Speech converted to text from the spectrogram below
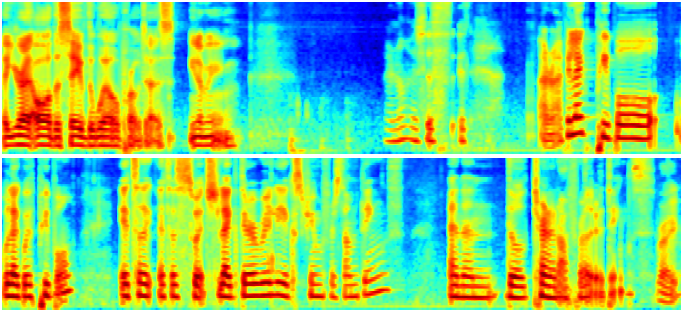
like you're at all the Save the Whale protests. You know what I mean? I don't know. It's just it, I don't know. I feel like people like with people, it's a it's a switch. Like they're really extreme for some things, and then they'll turn it off for other things. Right.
